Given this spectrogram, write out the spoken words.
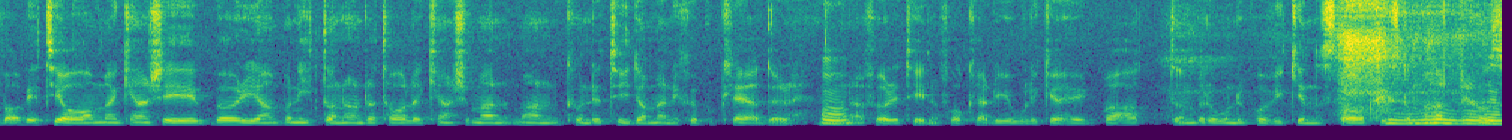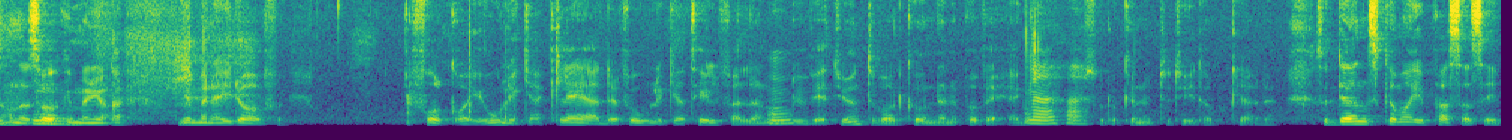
vad vet jag, men kanske i början på 1900-talet kanske man, man kunde tyda människor på kläder. Menar, förr i tiden folk hade ju olika höjd på hatten beroende på vilken status de hade och sådana saker. Men jag, jag menar idag, folk har ju olika kläder för olika tillfällen och du vet ju inte vart kunden är på väg. Nej, nej. Så då kan du inte tyda på kläder. Så den ska man ju passa sig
